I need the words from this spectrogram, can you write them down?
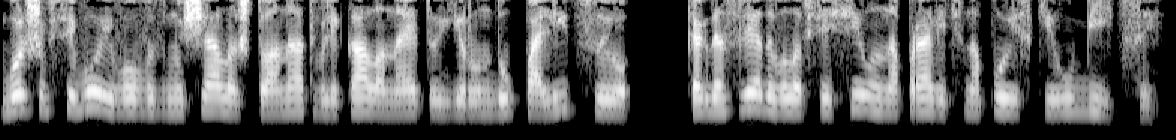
Больше всего его возмущало, что она отвлекала на эту ерунду полицию, когда следовало все силы направить на поиски убийцы.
